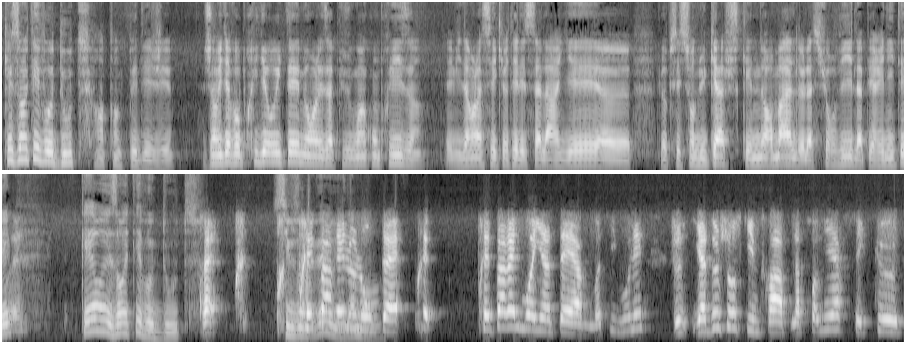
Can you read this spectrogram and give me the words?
quels ont été vos doutes en tant que PDG J'ai envie de dire vos priorités, mais on les a plus ou moins comprises. Évidemment, la sécurité des salariés, l'obsession du cash, ce qui est normal, de la survie, de la pérennité. Quels ont été vos doutes? Si vous en Préparer le long terme, préparer le moyen terme. Moi, si vous voulez, il y a deux choses qui me frappent. La première, c'est que euh,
